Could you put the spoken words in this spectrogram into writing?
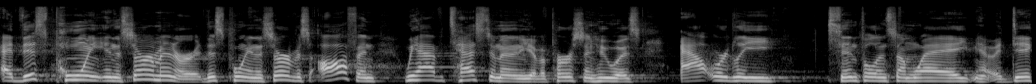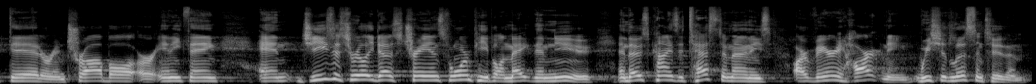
at this point in the sermon or at this point in the service, often we have testimony of a person who was outwardly sinful in some way, you know, addicted or in trouble or anything. And Jesus really does transform people and make them new. And those kinds of testimonies are very heartening. We should listen to them.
